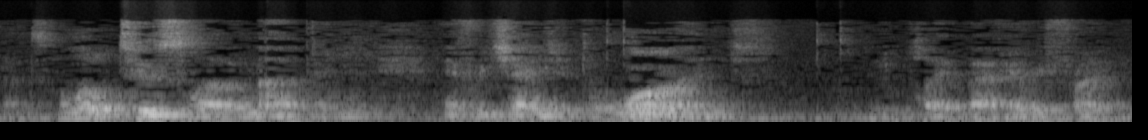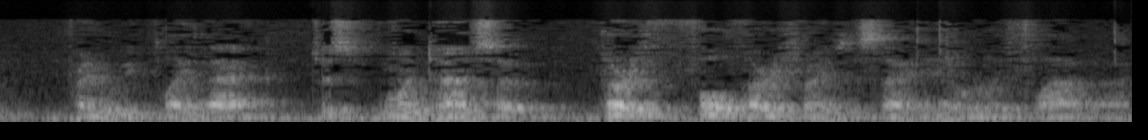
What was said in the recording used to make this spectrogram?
That's a little too slow, in my opinion. If we change it to one, it'll play it back, every frame, frame will be played back just one time, so 30, full 30 frames a second, it'll really fly by.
